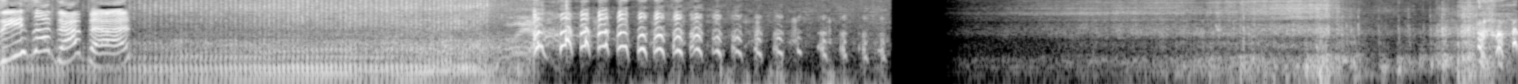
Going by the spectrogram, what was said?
See, it's not that bad. Oh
